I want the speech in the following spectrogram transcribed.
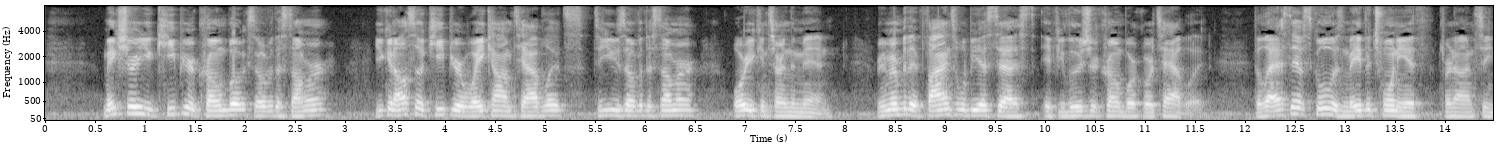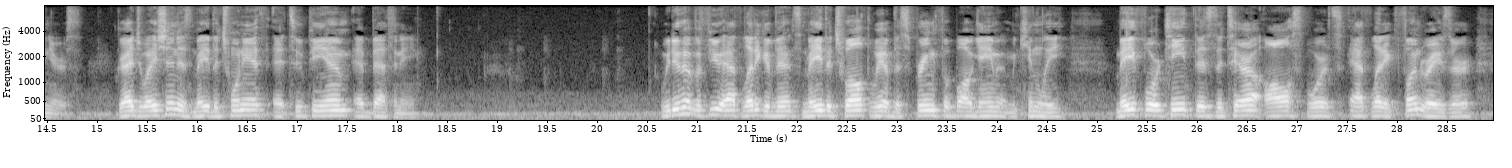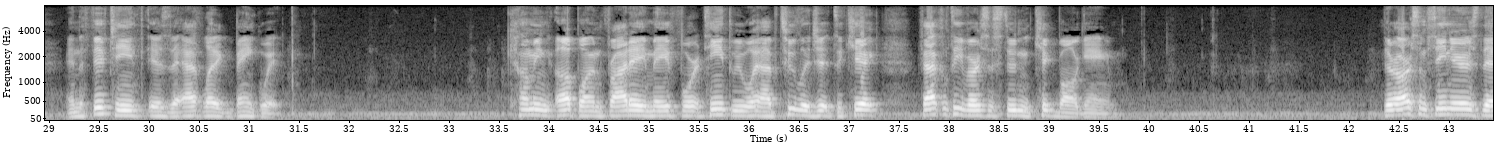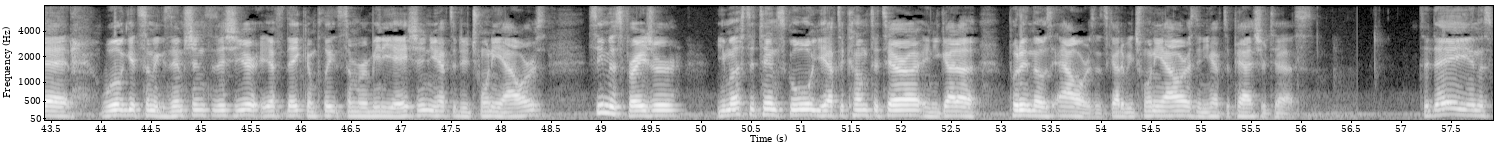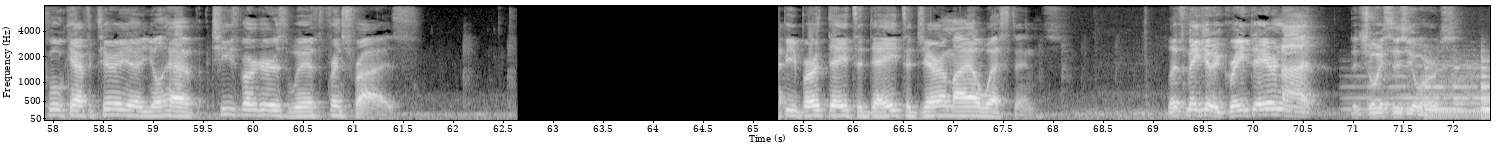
Make sure you keep your Chromebooks over the summer. You can also keep your Wacom tablets to use over the summer, or you can turn them in. Remember that fines will be assessed if you lose your Chromebook or tablet. The last day of school is May the 20th for non seniors. Graduation is May the 20th at 2 p.m. at Bethany. We do have a few athletic events. May the 12th, we have the spring football game at McKinley. May 14th is the Tara All Sports Athletic Fundraiser, and the 15th is the athletic banquet. Coming up on Friday, May 14th, we will have Too Legit to Kick, faculty versus student kickball game. There are some seniors that will get some exemptions this year if they complete some remediation. You have to do 20 hours. See Ms. Frazier. You must attend school. You have to come to Tara and you got to put in those hours. It's got to be 20 hours and you have to pass your test. Today in the school cafeteria, you'll have cheeseburgers with french fries. Happy birthday today to Jeremiah Weston. Let's make it a great day or not. The choice is yours.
